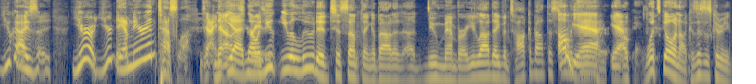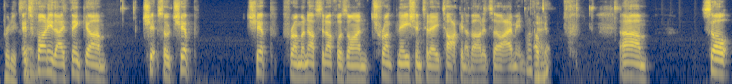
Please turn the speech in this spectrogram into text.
you guys, uh, you're you're damn near in Tesla. I Now- know, yeah no and you you alluded to something about a, a new member are you allowed to even talk about this Oh, sort of thing, yeah, or- yeah. okay what's going on because this is pretty pretty exciting It's funny that I think um, Chip. So Chip, Chip from Enuff Z'Nuff was on Trunk Nation today talking about it. So I mean, Okay. um, so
